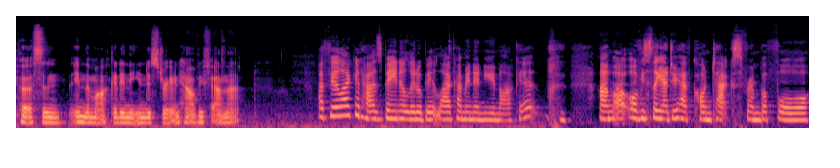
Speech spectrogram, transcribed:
person in the market, in the industry? And how have you found that? I feel like it has been a little bit like I'm in a new market. um, obviously, I do have contacts from before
